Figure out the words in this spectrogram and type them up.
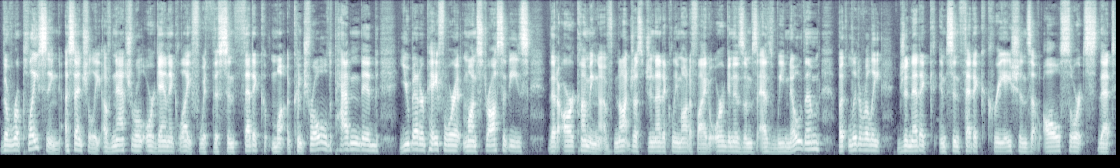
the replacing, essentially, of natural organic life with the synthetic, mo- controlled, patented, you better pay for it monstrosities that are coming of not just genetically modified organisms as we know them, but literally genetic and synthetic creations of all sorts that.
